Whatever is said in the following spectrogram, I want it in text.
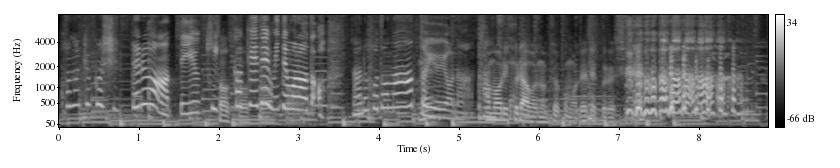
この曲知ってるわっていうきっかけで見てもらうとあなるほどなというようなタ感じで、モリクラブの曲も出てくるしね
